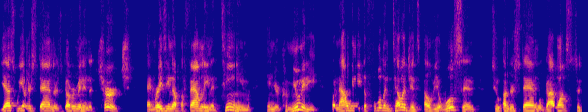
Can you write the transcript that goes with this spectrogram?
yes, we understand there's government in the church and raising up a family and a team in your community, but now we need the full intelligence, Elvia Wilson, to understand what God wants to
